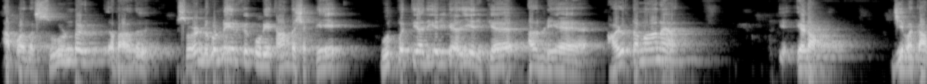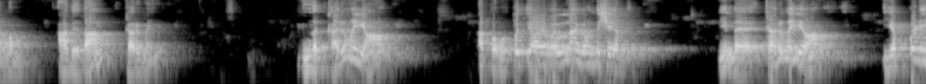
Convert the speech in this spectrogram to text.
அப்போ அந்த சூழ்ந்தல் அதாவது சுழண்டு கொண்டே இருக்கக்கூடிய காந்த சக்தி உற்பத்தி அதிகரிக்க அதிகரிக்க அதனுடைய அழுத்தமான இடம் ஜீவகாந்தம். அதுதான் கருமையம். இந்த கருமையும் அப்ப உற்பத்தி ஆகிறதெல்லாம் அங்க வந்து சேருது இந்த கருமையும் எப்படி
